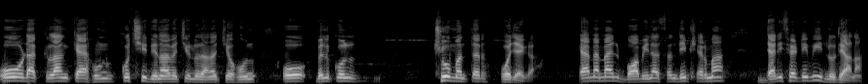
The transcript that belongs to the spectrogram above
ਉਹ ਜਿਹੜਾ ਕਲੰਕ ਹੈ ਹੁਣ ਕੁਝ ਹੀ ਦਿਨਾਂ ਵਿੱਚ ਲੁਧਿਆਣਾ 'ਚ ਹੁਣ ਉਹ ਬਿਲਕੁਲ ਛੂ ਮੰਤਰ ਹੋ ਜਾਏਗਾ। ਕੈਮਰਾਮੈਨ ਬੌਬੀ ਨਾਲ ਸੰਦੀਪ ਸ਼ਰਮਾ ਡੈਨੀਸਰ ਟੀਵੀ, ਲੁਧਿਆਣਾ।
